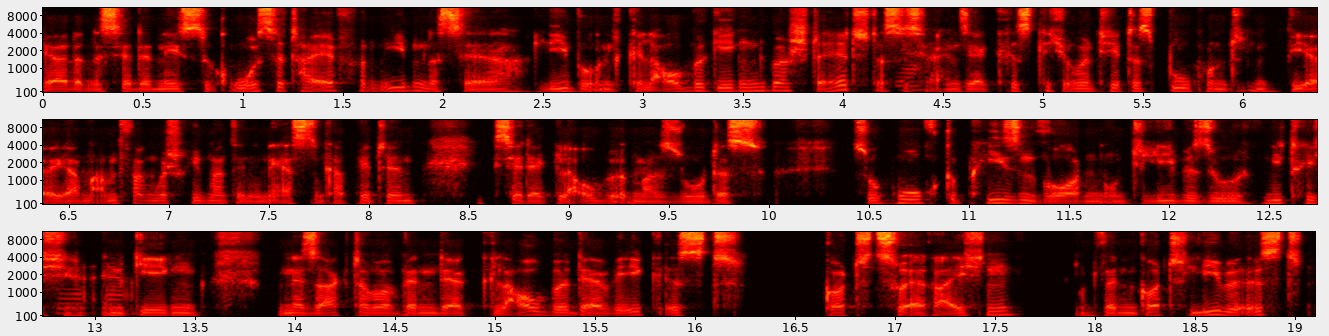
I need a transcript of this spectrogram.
ja, dann ist ja der nächste große Teil von ihm, dass er Liebe und Glaube gegenüberstellt. Das ist Ja. ja ein sehr christlich orientiertes Buch und wie er ja am Anfang beschrieben hat in den ersten Kapiteln, ist ja der Glaube immer so, dass so hoch gepriesen worden und die Liebe so niedrig Ja, ja. entgegen. Und er sagt aber, wenn der Glaube der Weg ist, Gott zu erreichen und wenn Gott Liebe ist,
